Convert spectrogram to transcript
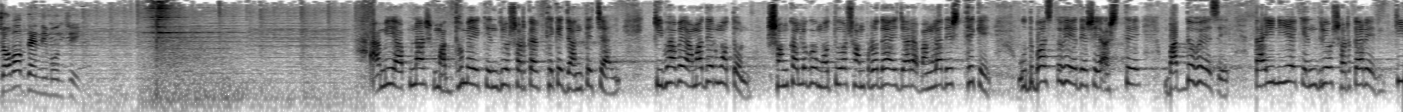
জবাব দেননি মন্ত্রী। আমি আপনার মাধ্যমে কেন্দ্রীয় সরকার থেকে জানতে চাই, কীভাবে আমাদের মতন সংখ্যালঘু মতুয়া সম্প্রদায় যারা বাংলাদেশ থেকে উদ্বাস্ত হয়ে দেশে আসতে বাধ্য হয়েছে, তাই নিয়ে কেন্দ্রীয় সরকারের কি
